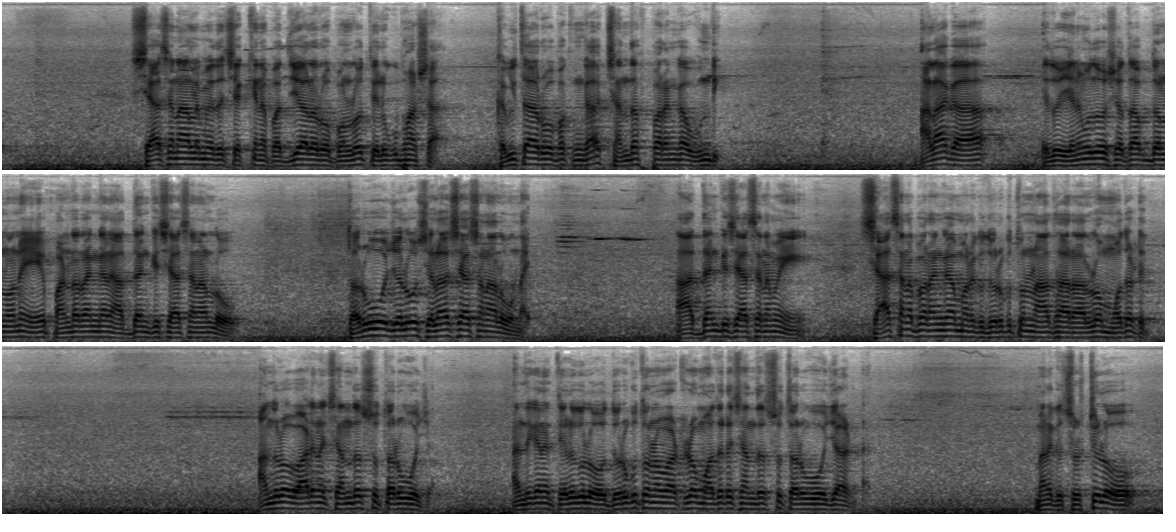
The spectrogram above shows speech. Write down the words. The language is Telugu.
శాసనాల మీద చెక్కిన పద్యాల రూపంలో తెలుగు భాష కవితారూపకంగా ఛందపరంగా ఉంది. అలాగా ఏదో ఎనిమిదో శతాబ్దంలోనే పండరంగని అద్దంకి శాసనాల్లో తరువోజలో శిలాశాసనాలు ఉన్నాయి. ఆ అద్దంకి శాసనమే శాసనపరంగా మనకు దొరుకుతున్న ఆధారాల్లో మొదటిది. అందులో వాడిన ఛందస్సు తరువోజ. అందుకని తెలుగులో దొరుకుతున్న వాటిలో మొదటి ఛందస్సు తరువోజ అంటారు మనకు సృష్టిలో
